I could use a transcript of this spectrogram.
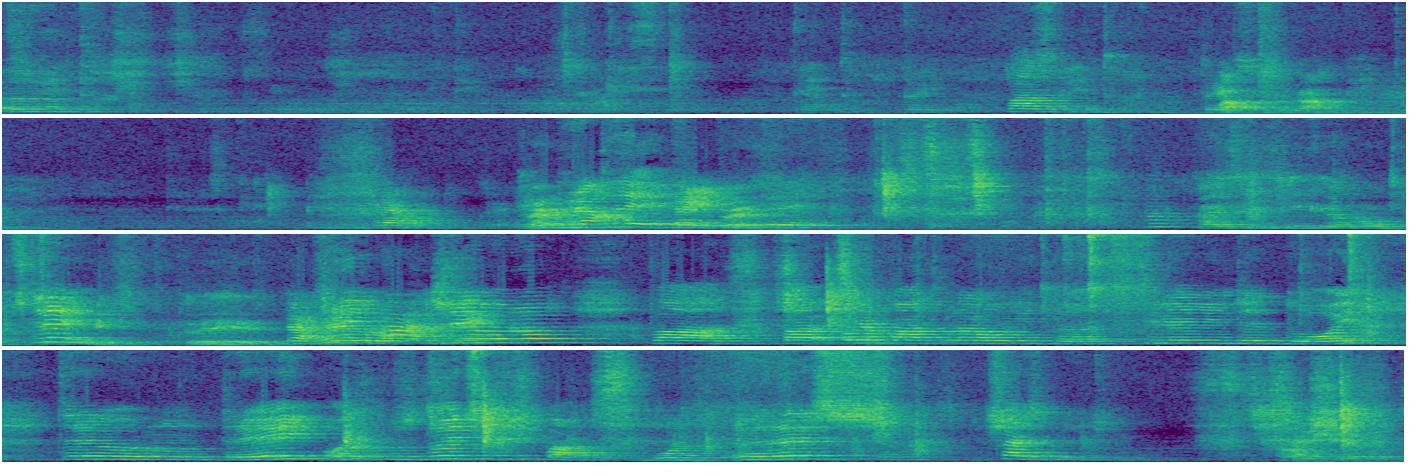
Uh, 4. 4, da? Prea mult, cred. Prea mult. 3. 3. 3. Hai zi, zi, că eu nu... Trei. 3. Da, 3 euro. 3 euro. Pune 4 la unități. Ține minte 2. 3 euro 1, 3. Ori plus 2, 54. Bun. În rest, 16. 16.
